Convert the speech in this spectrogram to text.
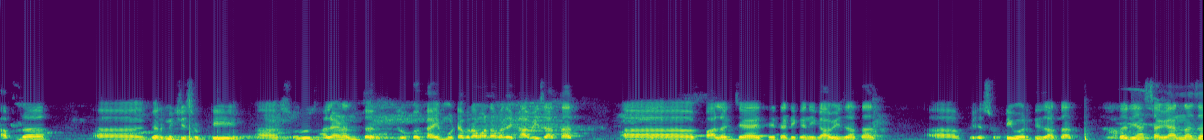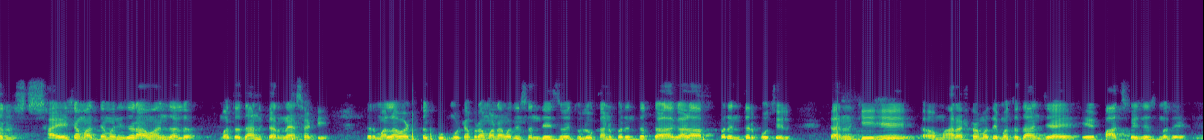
आपलं गर्मीची गरमीची सुट्टी सुरू झाल्यानंतर लोक काही मोठ्या प्रमाणामध्ये गावी जातात. पालक जे आहेत हे त्या ठिकाणी गावी जातात. सुट्टीवरती जातात. तर या सगळ्यांना जर शाळेच्या माध्यमाने जर आव्हान झालं मतदान करण्यासाठी तर मला वाटतं खूप मोठ्या प्रमाणामध्ये संदेश जो आहे तो लोकांपर्यंत तळागाळापर्यंत पोचेल कारण की हे महाराष्ट्रामध्ये मतदान जे आहे हे पाच फेजेसमध्ये आहे.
